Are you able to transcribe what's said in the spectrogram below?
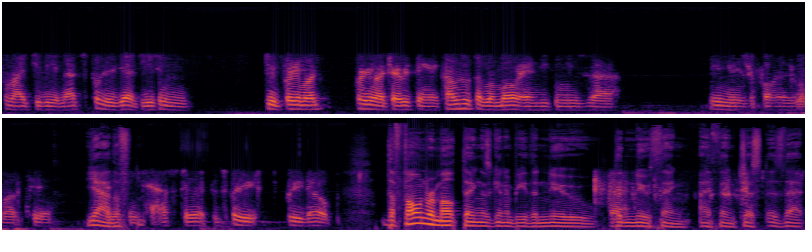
for my TV, and that's pretty good. You can do pretty much pretty much everything. It comes with a remote, and you can use uh you can use your phone as a remote too. Yeah, and the you cast to it. It's pretty pretty dope. the phone remote thing is going to be the new the new thing. I think just as that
